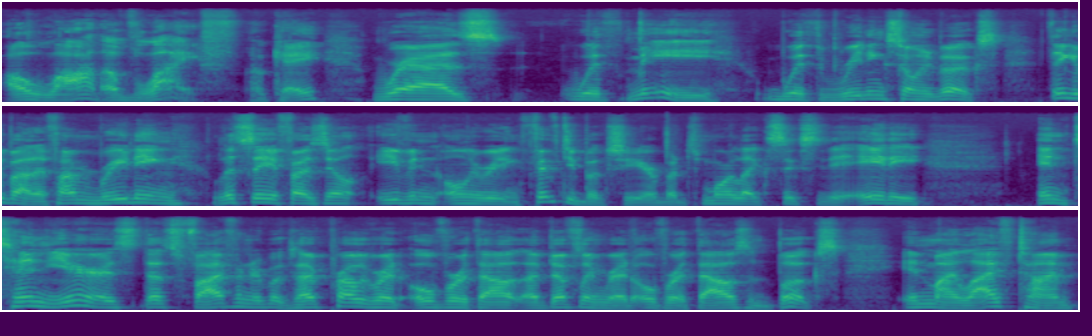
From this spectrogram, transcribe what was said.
a lot of life, okay? Whereas with me, with reading so many books, think about it. If I'm reading, let's say if I was even only reading 50 books a year, but it's more like 60 to 80, in 10 years, that's 500 books. I've probably read over a thousand, I've definitely read over a thousand books in my lifetime.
